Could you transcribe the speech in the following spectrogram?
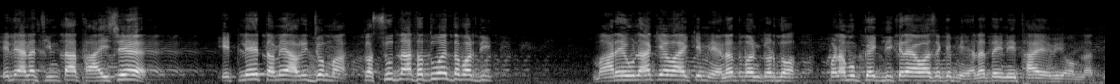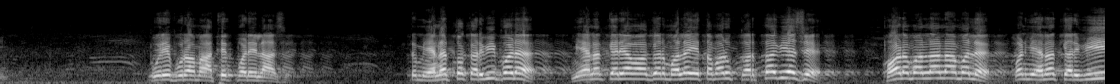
એટલે એને ચિંતા થાય છે. એટલે તમે આવી જો કશું જ ના થતું હોય ને તમારથી. મારે એવું ના કહેવાય કે મહેનત બંધ કરી દો. પણ અમુક કંઈક દીકરા એવા છે કે મહેનત નહીં થાય એવી હમણાંથી. પૂરેપૂરા માથે જ પડેલા છે. તો મહેનત તો કરવી પડે. મહેનત કર્યા વગર મળે એ તમારું કર્તવ્ય છે. ફળ મળે ના મળે. પણ મહેનત કરવી.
